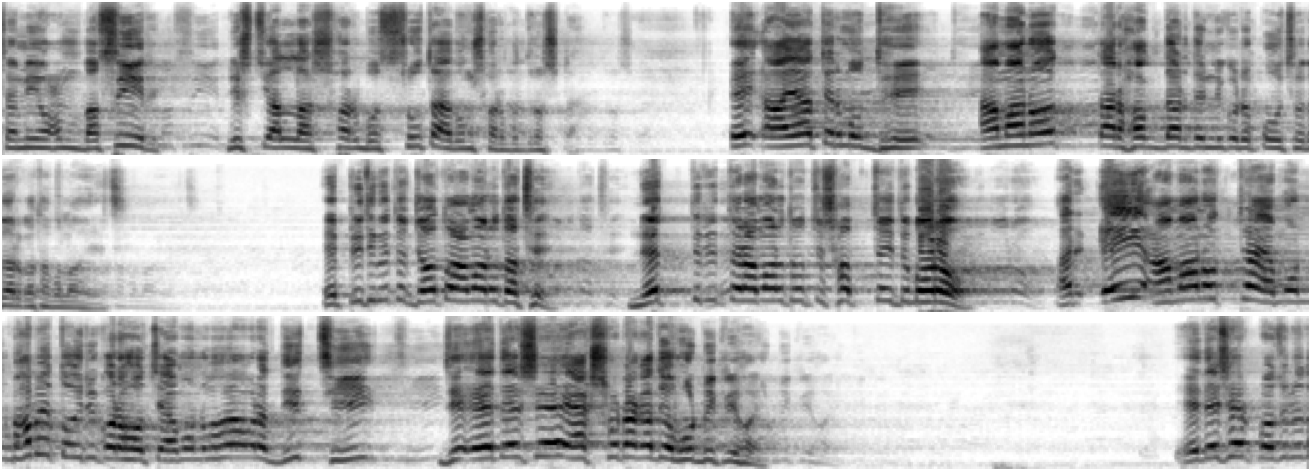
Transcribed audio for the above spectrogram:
সামিউম বাসির। নিশ্চয় আল্লাহ সর্বশ্রোতা এবং সর্বদ্রষ্টা। এই আয়াতের মধ্যে আমানত তার হকদারদের নিকটে পৌঁছে দেওয়ার কথা বলা হয়েছে। এই পৃথিবীতে যত আমানত আছে, নেতৃত্বের আমানত হচ্ছে সবচাইতে বড়। আর এই আমানতটা এমনভাবে তৈরি করা হচ্ছে, এমনভাবে আমরা দিচ্ছি যে এদেশে একশো টাকা দিয়ে ভোট বিক্রি হয়। এদেশের প্রচলিত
